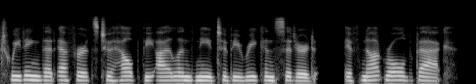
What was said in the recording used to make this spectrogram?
tweeting that efforts to help the island need to be reconsidered, if not rolled back.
